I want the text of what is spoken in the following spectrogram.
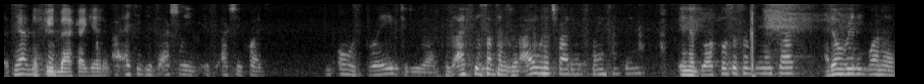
that's Yeah, the makes sense. feedback I get. Is, I think it's actually it's actually quite almost brave to do that because I feel sometimes when I want to try to explain something in a blog post or something like that, I don't really want to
